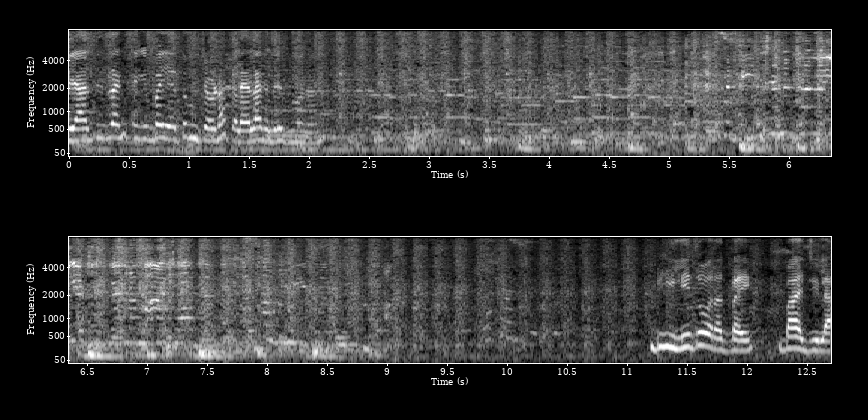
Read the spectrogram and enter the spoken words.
याची सांगते की भैया तुमच्यावर ढकलायला लागलेत म्हणून. भिली जोरात बाई बाजीला.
